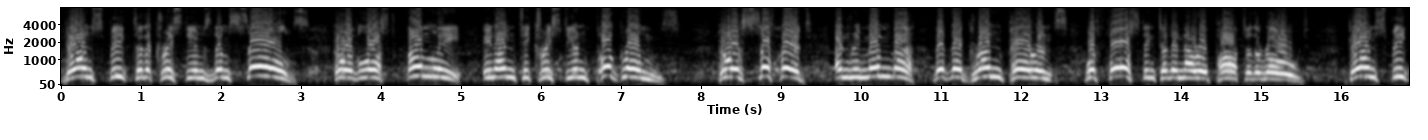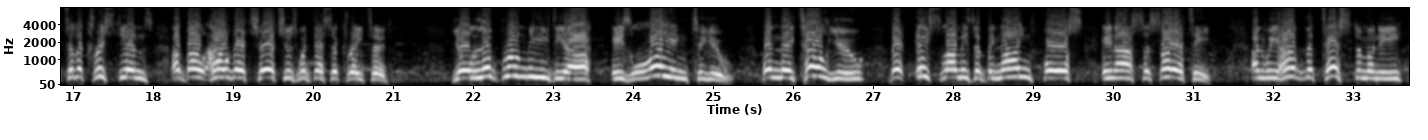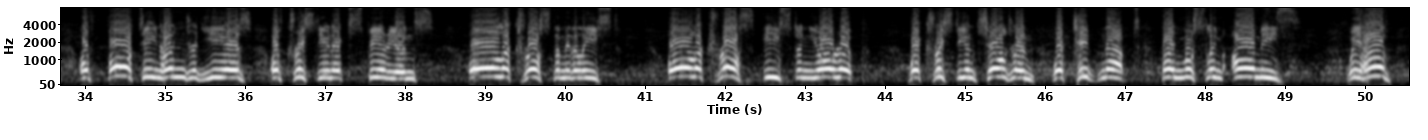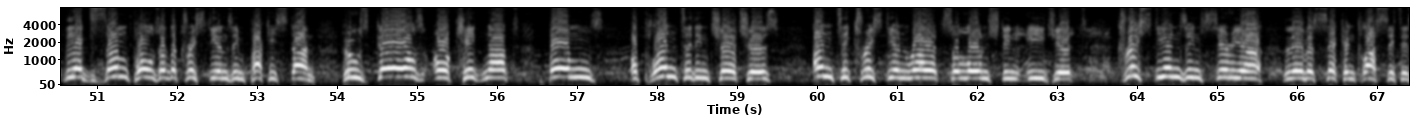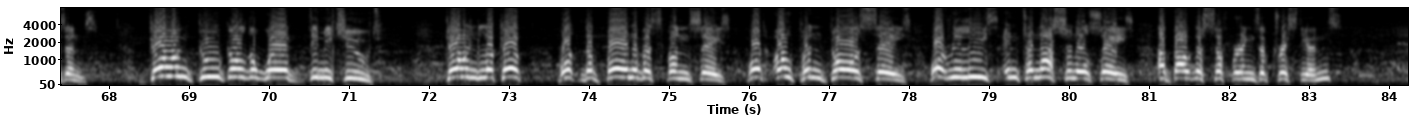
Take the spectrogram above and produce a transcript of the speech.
Go and speak to the Christians themselves who have lost family in anti Christian pogroms, who have suffered and remember that their grandparents were forced into the narrow part of the road. Go and speak to the Christians about how their churches were desecrated. Your liberal media is lying to you when they tell you that Islam is a benign force in our society. And we have the testimony of 1400 years of Christian experience all across the Middle East, all across Eastern Europe, where Christian children were kidnapped by Muslim armies. We have the examples of the Christians in Pakistan whose girls are kidnapped, bombs are planted in churches, anti Christian riots are launched in Egypt, Christians in Syria live as second class citizens. Go and Google the word dhimmitude. Go and look up what the Barnabas Fund says, what Open Doors says, what Release International says about the sufferings of Christians,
